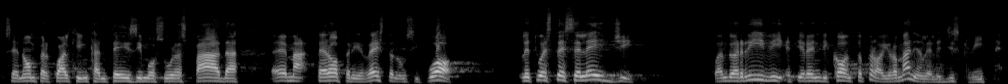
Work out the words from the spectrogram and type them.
se non per qualche incantesimo su una spada, eh, ma però per il resto non si può. Le tue stesse leggi, quando arrivi e ti rendi conto, però i romani hanno le leggi scritte.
